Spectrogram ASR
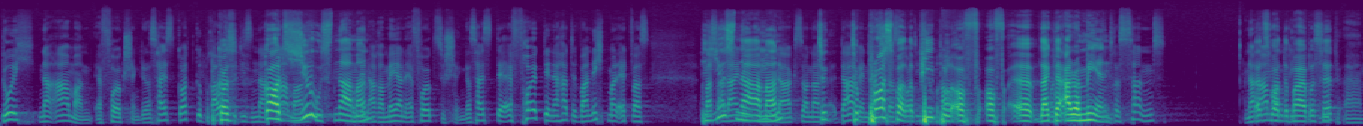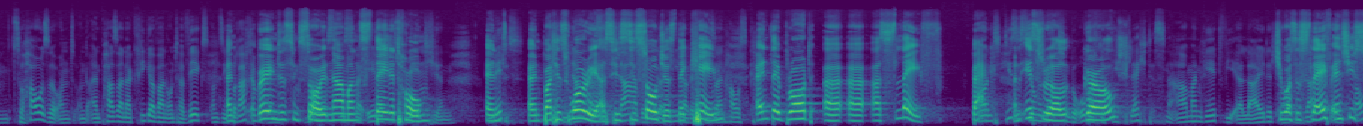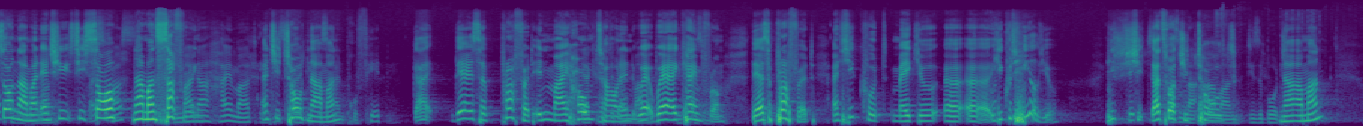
durch Naaman Erfolg schenkte. Das heißt, Gott because gebrauchte diesen God Naaman, used um den Naaman. Aramäern Erfolg zu schenken. Das heißt, der Erfolg, den er hatte, war nicht mal etwas, He was used in ihm Naaman lag, sondern to, to darin, dass prosper the people of, of uh, like the dann, Aramean. Interessant, That's what the Bible said. ähm, zu Hause und, und ein paar seiner Krieger waren unterwegs und sie And brachten a very interesting story. Naaman stayed at home, and and but his die dann als warriors, his, his soldiers, they came sein Haus kam. and they brought a, a, a slave back, an Israel girl. wie schlecht es Naaman geht, wie er. She was a slave, and she saw Naaman, and she, she saw? Naaman suffering. meiner Heimat in And she told Naaman. Guy, there is a prophet in my hometown, and where, where I came from. There's a prophet, and he could make you, uh, uh, he could heal you. He, she, that's what she told Naaman diese Botschaft. Naaman.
